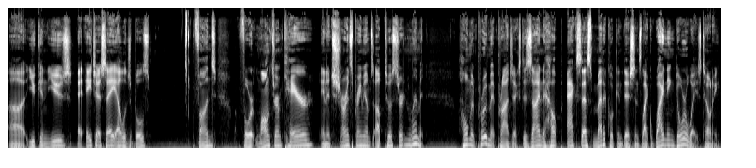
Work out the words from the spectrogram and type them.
Uh, you can use HSA eligibles funds for long term care and insurance premiums up to a certain limit. Home improvement projects designed to help access medical conditions like widening doorways, Tony,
